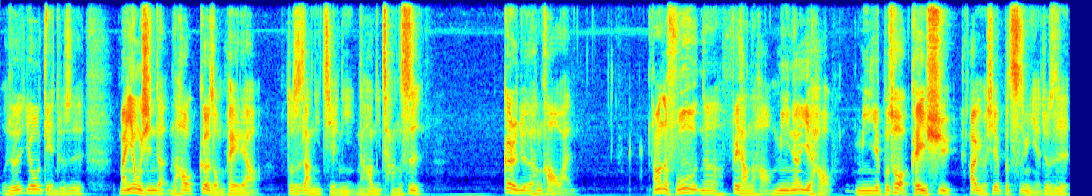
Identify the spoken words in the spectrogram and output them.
我觉得优点就是蛮用心的，然后各种配料都是让你解腻，然后你尝试。个人觉得很好玩，然后呢，服务呢非常的好，米呢也好，米也不错，可以续啊。有些不吃米的，就是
